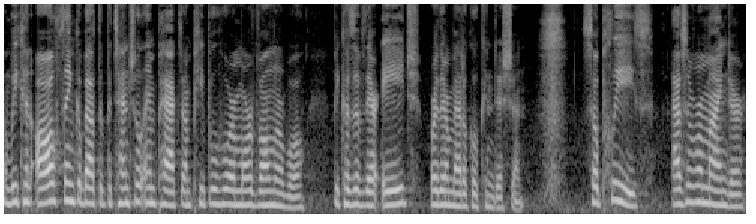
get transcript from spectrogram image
And we can all think about the potential impact on people who are more vulnerable because of their age or their medical condition. So please, as a reminder,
